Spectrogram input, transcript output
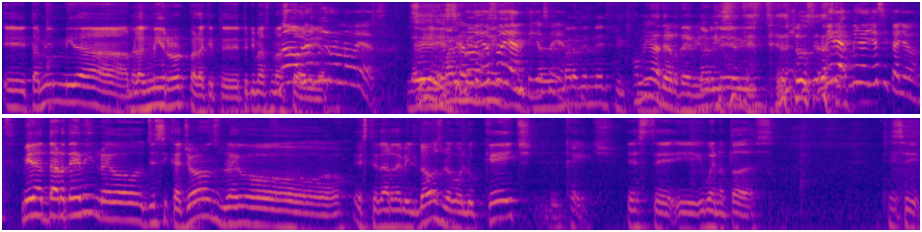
eh, también mira Black Mirror para que te deprimas más no, todavía. Black Mirror no veas. La Sí, de sí, Marvel no, yo soy Netflix, anti, yo soy Netflix. O pues. mira Daredevil. Daredevil. Mira, mira Jessica Jones. Mira Daredevil, luego Jessica Jones, luego este Daredevil 2, luego Luke Cage, Luke Cage. este y bueno, todas. Sí. Sí.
